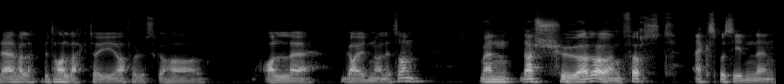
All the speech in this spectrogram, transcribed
Det er vel et betalverktøy, i hvert fall du skal ha alle guidene og litt sånn. Men der kjører den først X på siden din,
